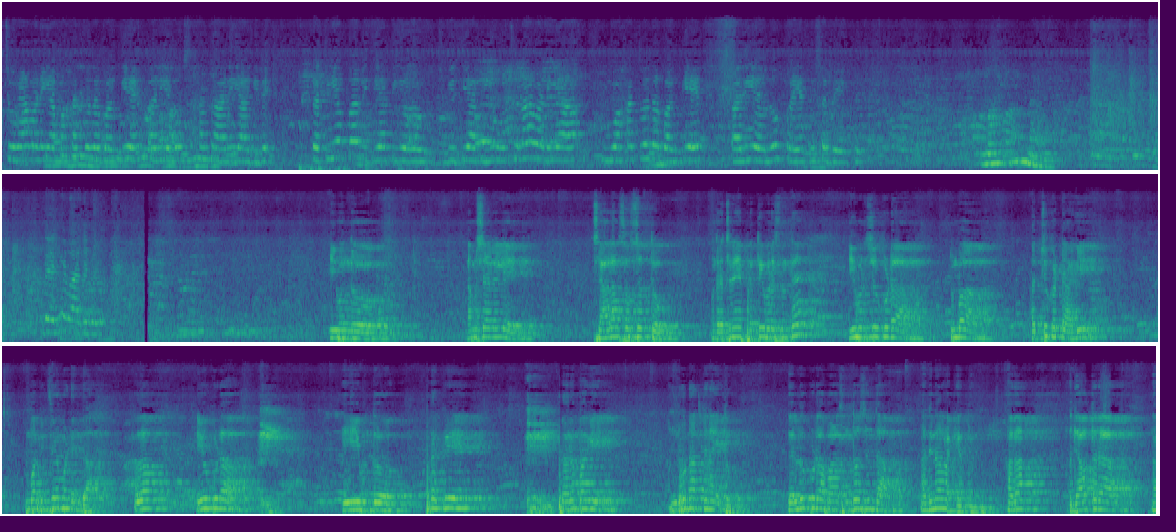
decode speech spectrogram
ಚುನಾವಣೆಯ ಮಹತ್ವದ ಬಗ್ಗೆ ಅರಿಯಲು ಸಹಕಾರಿಯಾಗಿದೆ. ಪ್ರತಿಯೊಬ್ಬ ವಿದ್ಯಾರ್ಥಿಗಳು ವಿದ್ಯಾರ್ಥಿಯು ಚುನಾವಣೆಯ ಮಹತ್ವದ ಬಗ್ಗೆ ಅರಿಯಲು ಪ್ರಯತ್ನಿಸಬೇಕು. ಧನ್ಯವಾದಗಳು. ಈ ಒಂದು ನಮ್ಮ ಶಾಲೆಯಲ್ಲಿ ಶಾಲಾ ಸಂಸತ್ತು ಒಂದು ರಚನೆ ಪ್ರತಿ ವರ್ಷದಂತೆ ಈ ವರ್ಷವೂ ಕೂಡ ತುಂಬ ಅಚ್ಚುಕಟ್ಟಾಗಿ, ತುಂಬ ವಿಜೃಂಭಣೆಯಿಂದ ಅಲ್ಲ ನೀವು ಕೂಡ ಈ ಒಂದು ಪ್ರಕ್ರಿಯೆ ಪ್ರಾರಂಭ ಆಗಿ ಮೂರ್ನಾಲ್ಕು ದಿನ ಆಯಿತು. ಎಲ್ಲರೂ ಕೂಡ ಬಹಳ ಸಂತೋಷದಿಂದ ದಿನ ಹಾಕಿ ಹೌದಾ? ಅದು ಯಾವ ಥರ ನಾವು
